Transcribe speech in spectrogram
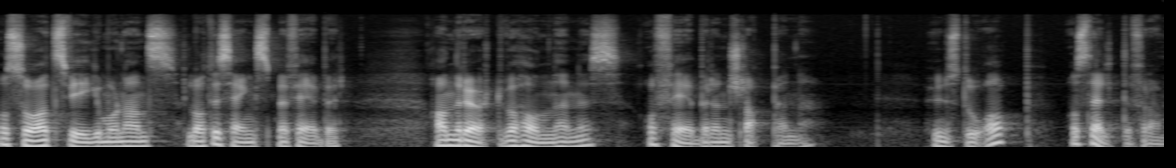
og så at svigermoren hans lå til sengs med feber. Han rørte ved hånden hennes, og feberen slapp henne. Hun sto opp og stelte for.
